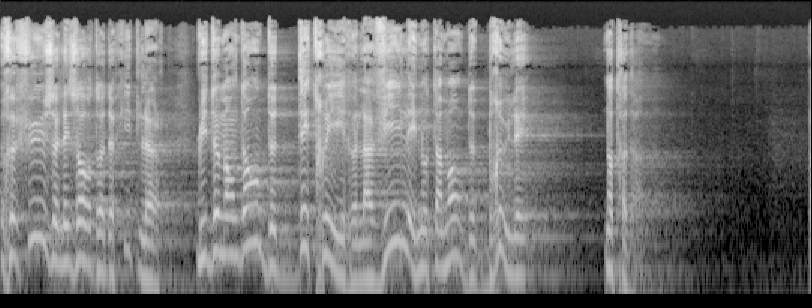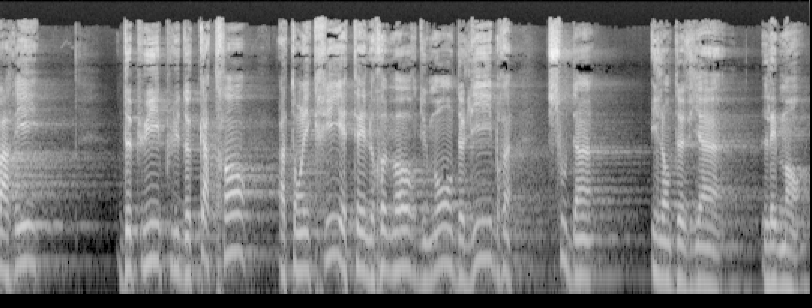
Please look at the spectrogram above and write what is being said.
refuse les ordres de Hitler, lui demandant de détruire la ville et notamment de brûler Notre-Dame. Paris, depuis plus de quatre ans, a-t-on écrit, était le remords du monde libre. Soudain, il en devient l'aimant.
